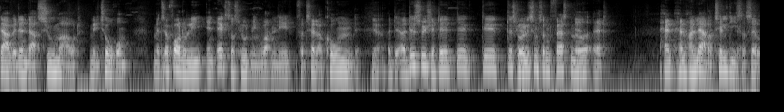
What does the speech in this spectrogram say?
der ved den der zoom out med de to rum. Men så får du lige en ekstra slutning, hvor han lige fortæller konen det. Ja. Og det, og det synes jeg, det, det, det, det slår ja. Ja. ligesom sådan fast med, at han, han har lært at tilgive ja. sig selv.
